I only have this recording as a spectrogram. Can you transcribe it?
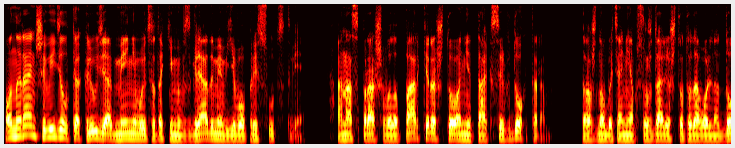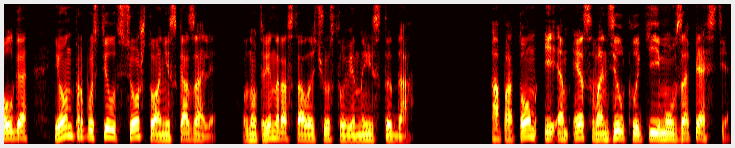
Он и раньше видел, как люди обмениваются такими взглядами в его присутствии. Она спрашивала Паркера, что они так с их доктором. Должно быть, они обсуждали что-то довольно долго, и он пропустил все, что они сказали. Внутри нарастало чувство вины и стыда. А потом ИМС вонзил клыки ему в запястье,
